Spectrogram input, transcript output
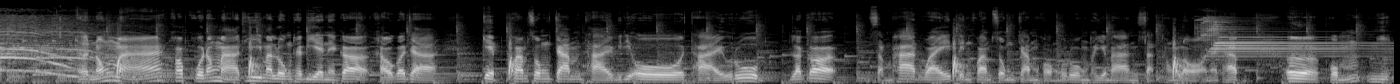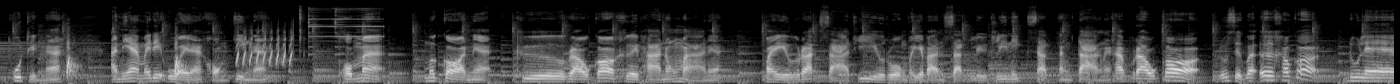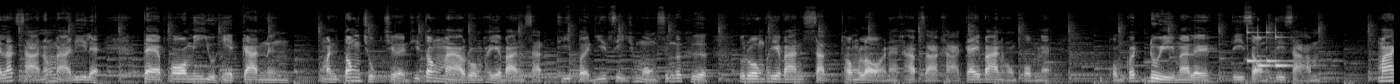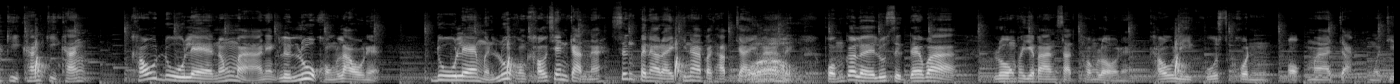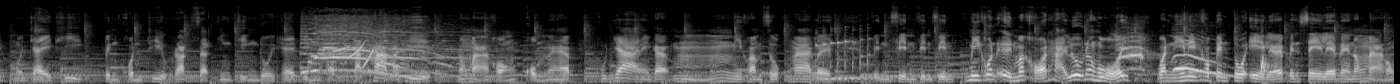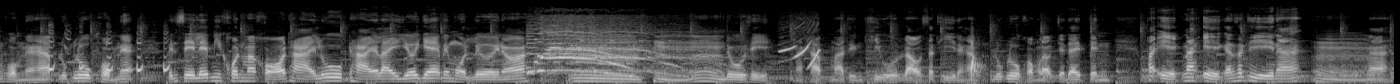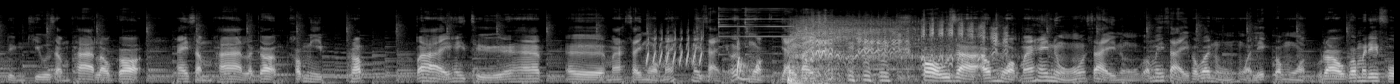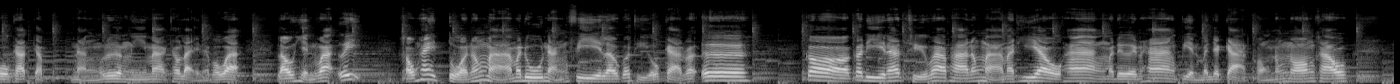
น้องหมาครอบครัวน้องหมาที่มาลงทะเบียนเนี่ยก็เขาก็จะเก็บความทรงจำถ่ายวิดีโอถ่ายรูป แล้วก็สัมภาษณ์ไว้เป็นความทรงจำของโรงพยาบาลสัตว์ทองหล่อนะครับ เออผมมีพูดถึงนะ อันนี้ไม่ได้อวยนะของจริงนะ ผมอะเมื่อก่อนเนี่ยคือเราก็เคยพาน้องหมาเนี่ยไปรักษาที่โรงพยาบาลสัตว์หรือคลินิกสัตว์ต่างๆนะครับ เราก็รู้สึกว่าเออเขาก็ ดูแลรักษาน้องหมาดีแหละ แต่พอมีอยู่เหตุการณ์หนึ่งมันต้องฉุกเฉินที่ต้องมาโรงพยาบาลสัตว์ที่เปิด 24 ชั่วโมง ซึ่งก็คือโรงพยาบาลสัตว์ทองหล่อนะครับ สาขาใกล้บ้านของผมเนี่ยผมก็ดุยมาเลยตีสองตีสามมากี่ครั้งกี่ครั้งเขาดูแลน้องหมาเนี่ยหรือลูกของเราเนี่ยดูแลเหมือนลูกของเขาเช่นกันนะ ซึ่งเป็นอะไรที่น่าประทับใจมากเลย ผมก็เลยรู้สึกได้ว่า โรงพยาบาลสัตว์ทองหล่อเนี่ยเขารีคูสคนออกมาจากหัวจิตหัวใจที่เป็นคนที่รักสัตว์จริง ๆ โดยแท้จริงครับตัดภาพมาที่น้องหมาของผมนะครับ คุณย่าเนี่ยก็มีความสุขมากเลยฟินฟินฟินฟินมีคนอื่นมาขอถ่ายรูปนะโหยวันนี้นี่เขาเป็นตัวเอกเลยเป็นเซเลบในน้องหมาของผมนะครับลูกๆผมเนี่ยเป็นเซเลบมีคนมาขอถ่ายรูปถ่ายอะไรเยอะแยะไปหมดเลยเนาะอืม ดูสินะครับมาถึงคิวเราสักทีนะครับ ลูกๆของเราจะได้เป็นพระเอกนางเอกกันสักทีนะ อืมนะถึงคิวสัมภาษณ์เราก็ให้สัมภาษณ์แล้วก็เขามีพร็อพป้ายให้ถือนะครับ เออ มาใส่หมวกไหม ไม่ใส่ เอ้ยหมวกใหญ่ไป พ่ออุตส่าห์เอาหมวกมาให้หนูใส่หนูก็ไม่ใส่เพราะว่าหนูหัวเล็กกว่าหมวก เราก็ไม่ได้โฟกัสกับหนังเรื่องนี้มากเท่าไหร่นะ เพราะว่าเราเห็นว่า เอ้ย เขาให้ตั๋วน้องหมามาดูหนังฟรี เราก็ถือโอกาสว่า เออ ก็ก็ดีนะถือว่าพาน้องหมามาเที่ยวห้างมาเดินห้างเปลี่ยนบรรยากาศของน้องๆเขา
